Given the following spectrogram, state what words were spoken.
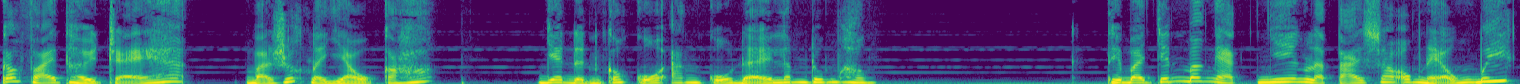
Có phải thời trẻ bà rất là giàu có. Gia đình có của ăn của để lắm đúng không? Thì bà chính mới ngạc nhiên là tại sao ông này ông biết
